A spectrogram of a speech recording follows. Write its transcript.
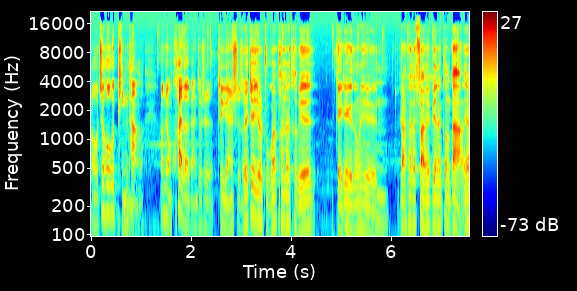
然后之后会平坦了，然后那种快乐感就是最原始的。所以这就是主观判断特别给这个东西嗯，让它的范围变得更大了。要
